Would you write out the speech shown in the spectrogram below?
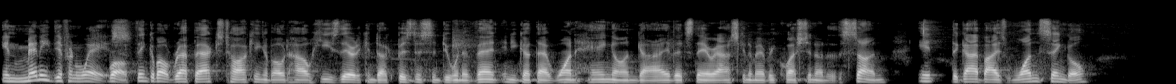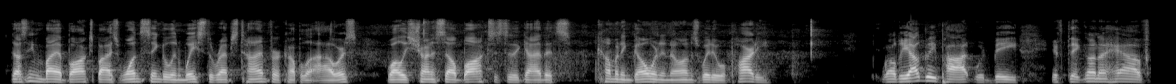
in many different ways. Well, think about Rep X talking about how he's there to conduct business and do an event, and you got that one hang on guy that's there asking him every question under the sun. It, the guy buys one single, doesn't even buy a box, buys one single and wastes the rep's time for a couple of hours while he's trying to sell boxes to the guy that's coming and going and on his way to a party. Well, the ugly part would be if they're going to have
